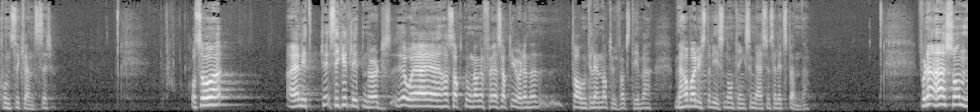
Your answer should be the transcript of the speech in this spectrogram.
konsekvenser. Og så er jeg litt, sikkert litt nerd, og jeg har sagt noen ganger før jeg skal ikke gjøre denne talen til en naturfagstime, men jeg har bare lyst til å vise noen ting som jeg syns er litt spennende. For det er sånn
